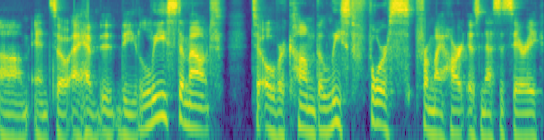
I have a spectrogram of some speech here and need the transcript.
Um, and so I have the, the least amount to overcome, the least force from my heart is necessary.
